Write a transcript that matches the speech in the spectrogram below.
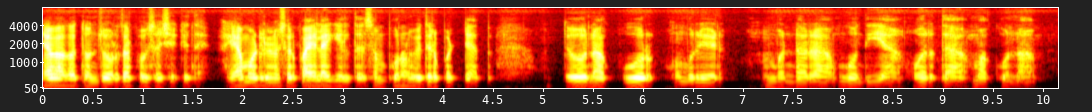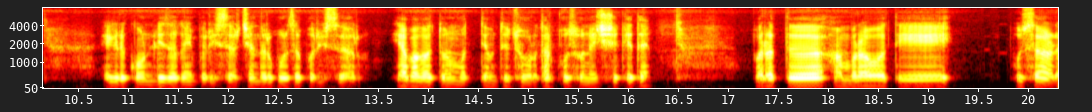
या भागातून जोरदार पावसाची शक्यता आहे. या मॉडेलनुसार पाहायला गेलं तर संपूर्ण विदर्भ पट्ट्यात तो नागपूर उमरेड भंडारा गोंदिया वर्धा माकोना इकडे कोंडलीचा काही परिसर चंद्रपूरचा परिसर या भागातून मध्यम ते जोरदार पाऊस होण्याची शक्यता आहे. परत अमरावती पुसाड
